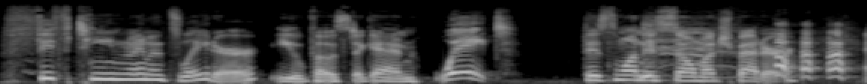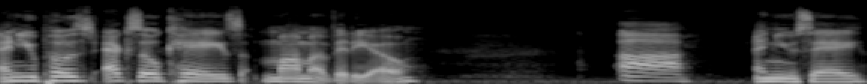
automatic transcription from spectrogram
15 minutes later, you post again, wait, this one is so much better. and you post EXO-K's Mama video. Uh, And you say,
